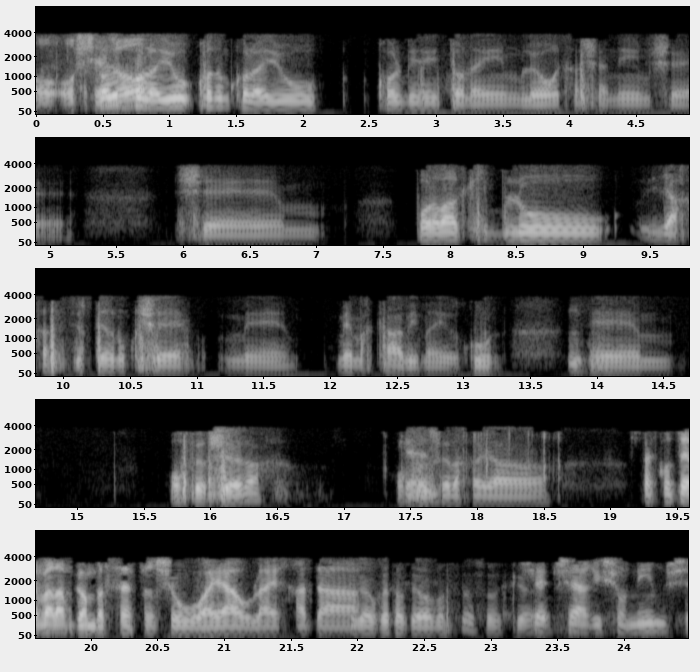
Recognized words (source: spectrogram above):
או, או שלא? קודם כל, היו, קודם כל היו כל מיני עיתונאים לאורך השנים ש... ש... בוא נאמר, קיבלו יחס יותר נוקשה ממכבי, מהארגון. Mm-hmm. עופר שלח. עופר כן. שלח היה... אתה כותב עליו גם בספר שהוא היה אולי אחד ה... גם כתבתי עליו בספר, כן. ש... שהראשונים ש...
